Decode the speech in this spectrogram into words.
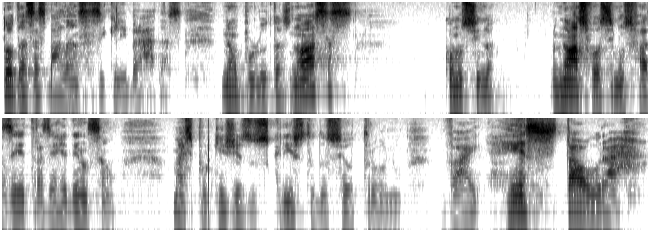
Todas as balanças equilibradas, não por lutas nossas, como se nós fôssemos fazer, trazer redenção, mas porque Jesus Cristo do seu trono vai restaurar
